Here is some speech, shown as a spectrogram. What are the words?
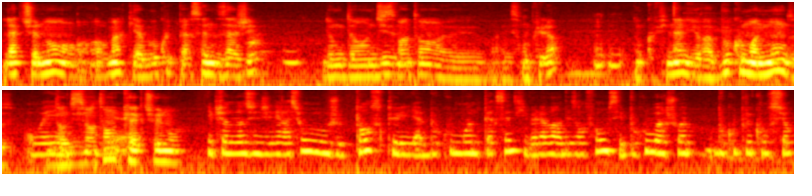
là actuellement, on, on remarque qu'il y a beaucoup de personnes âgées. Donc dans 10-20 ans, euh, bah, elles seront plus là. Mm. Donc au final, il y aura beaucoup moins de monde Ouais, dans et 10-20 puis, ans euh, qu'actuellement. Et puis on est dans une génération où je pense qu'il y a beaucoup moins de personnes qui veulent avoir des enfants, où c'est beaucoup un choix beaucoup plus conscient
